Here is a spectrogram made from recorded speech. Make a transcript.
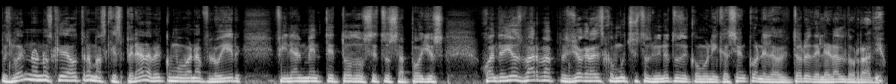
pues bueno, no nos queda otra más que esperar a ver cómo van a fluir finalmente todos estos apoyos. Juan de Dios Barba, pues yo agradezco mucho estos minutos de comunicación con el auditorio del Heraldo Radio.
